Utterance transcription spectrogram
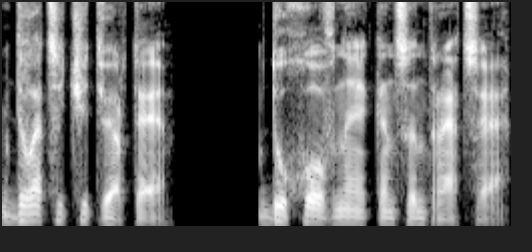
24. Духовная концентрация.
